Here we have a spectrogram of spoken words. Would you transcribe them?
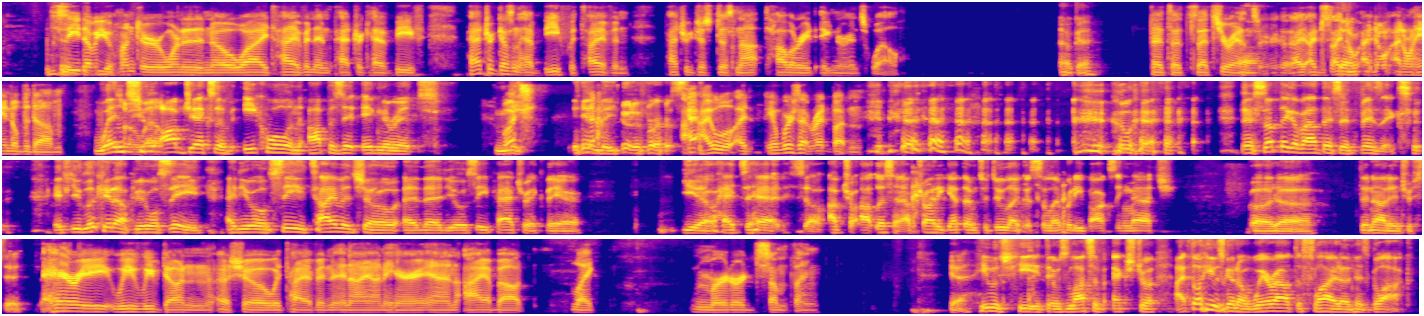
CW Hunter wanted to know why Tyven and Patrick have beef. Patrick doesn't have beef with Tyven. Patrick just does not tolerate ignorance well. Okay. That's that's that's your answer. I, I just I don't I don't I don't handle the dumb. When So two well. objects of equal and opposite ignorance What? In the universe. I, I will. I, you know, where's that red button? There's something about this in physics. If you look it up, you will see, and you will see Tyven show, and then you'll see Patrick there, you know, head to head. So I've tried. Listen, I've tried to get them to do like a celebrity boxing match, but uh they're not interested. Harry, we we've done a show with Tyven and I on here, and I about like murdered something. Yeah, he was. He there was lots of extra. I thought he was gonna wear out the slide on his Glock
